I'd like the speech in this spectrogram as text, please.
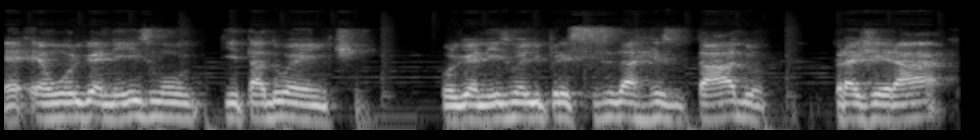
é, é um organismo que está doente, o organismo ele precisa dar resultado para gerar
